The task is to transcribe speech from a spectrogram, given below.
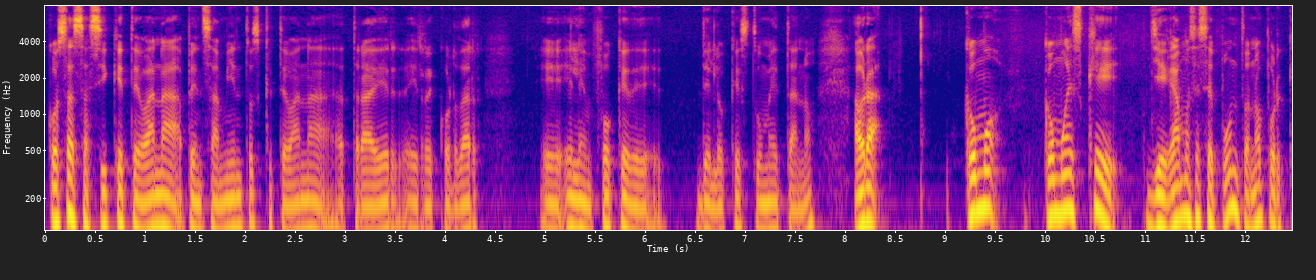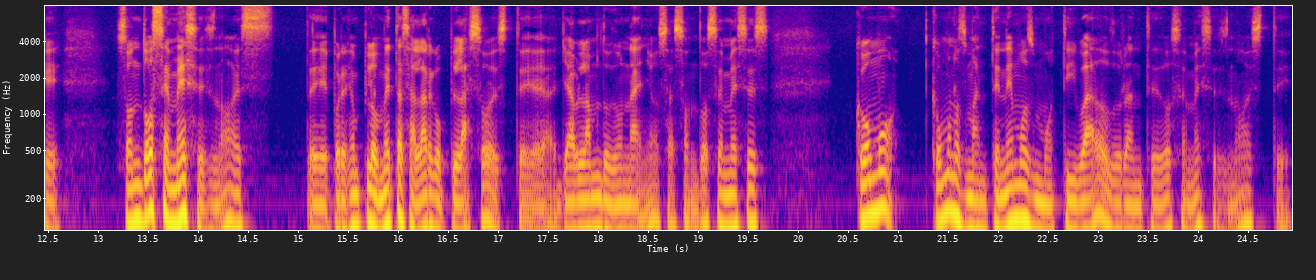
cosas así que te van a, pensamientos que te van a, traer y recordar eh, el enfoque de, de, lo que es tu meta, ¿no? Ahora, ¿cómo, ¿cómo es que llegamos a ese punto, ¿no? Porque son 12 meses, ¿no? Es, eh, por ejemplo, metas a largo plazo, este, ya hablando de un año, o sea, son 12 meses. ¿Cómo, cómo nos mantenemos motivados durante 12 meses, ¿no? Este,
